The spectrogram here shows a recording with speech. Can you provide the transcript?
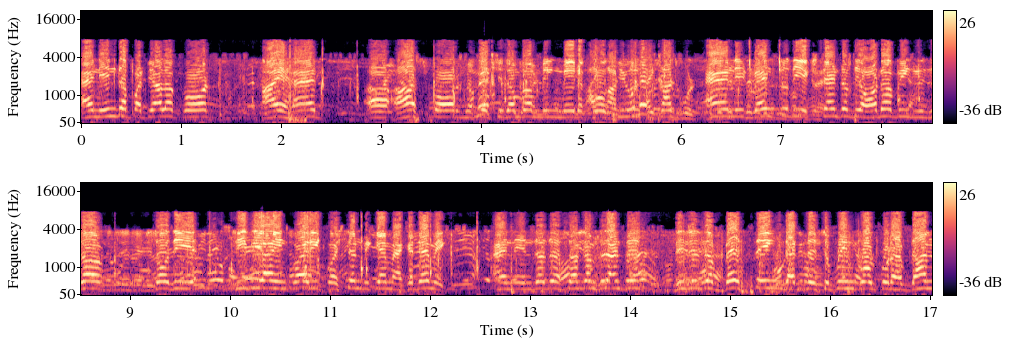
And in the Patiala court, I had uh, asked for Mr. Chidambaram being made a co-accused. And it went to the extent of the order being reserved. So the CBI inquiry question became academic. And in the, the circumstances, this is the best thing that the Supreme Court could have done.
